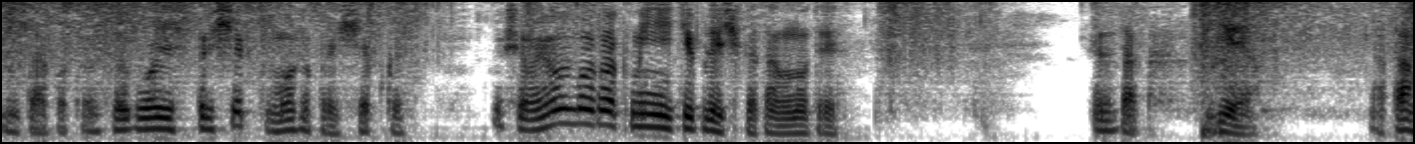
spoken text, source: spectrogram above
Вот так вот. Если у него есть прищепки, можно прищепкой. И все. И он будет как мини-тепличка там внутри. Это так, идея. А там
